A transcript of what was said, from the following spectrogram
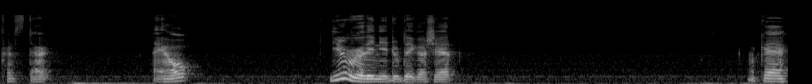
press start? I hope. You really need to take a shit. Okay.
